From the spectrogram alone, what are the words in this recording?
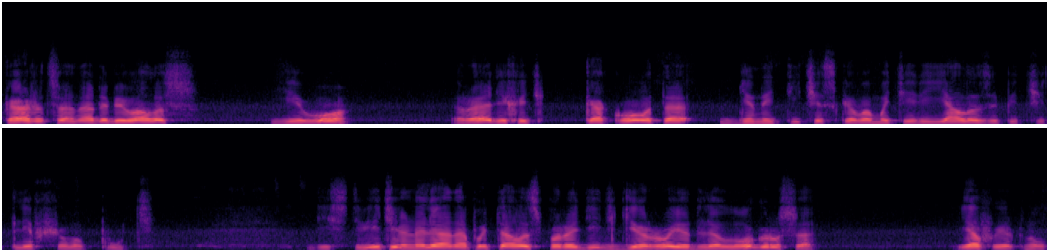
Кажется, она добивалась его ради хоть какого-то генетического материала, запечатлевшего путь. Действительно ли она пыталась породить героя для Логруса? Я фыркнул,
